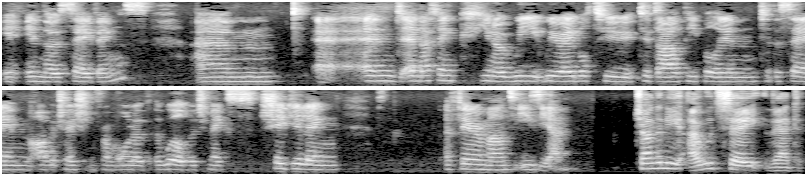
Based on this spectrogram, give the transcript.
in, those savings. Um, and and I think you know we we are able to to dial people in to the same arbitration from all over the world, which makes scheduling a fair amount easier. Chandni, I would say that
